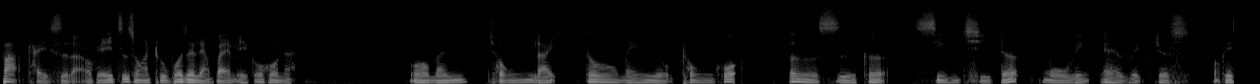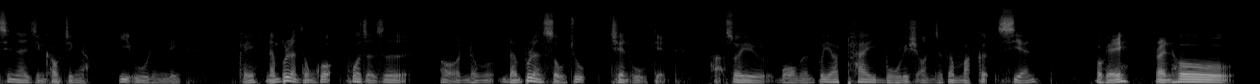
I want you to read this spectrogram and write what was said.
八开始了。OK，自从突破这两百美过后呢，我们从来都没有通过二十个。星期的 moving averages，OK，现在已经靠近了，一五零零，OK，能不能通过，或者是哦能能不能守住前五点啊？所以我们不要太 bullish on 这个 market 先，OK，然后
